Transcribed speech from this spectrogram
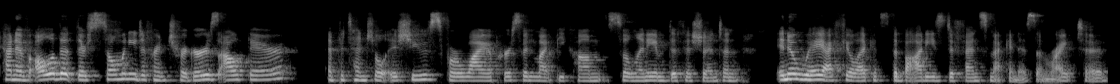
kind of all of the. There's so many different triggers out there and potential issues for why a person might become selenium deficient. And in a way, I feel like it's the body's defense mechanism, right? To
